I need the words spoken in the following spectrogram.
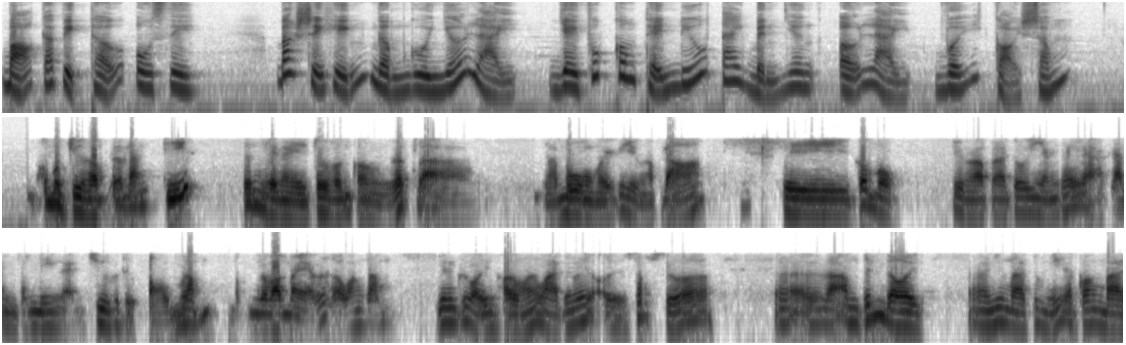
bỏ cả việc thở oxy. Bác sĩ Hiển ngậm ngùi nhớ lại giây phút không thể níu tay bệnh nhân ở lại với cõi sống. Có một trường hợp là đáng tiếc, đến ngày này tôi vẫn còn rất là là buồn về cái trường hợp đó. Thì có một trường hợp là tôi nhận thấy là các anh thanh niên là chưa có được ổn lắm, và bà mẹ rất là quan tâm. Nhưng cứ gọi điện thoại hỏi hoài tôi nói sắp sửa Ờ, là âm tính rồi, ờ, nhưng mà tôi nghĩ là con bà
